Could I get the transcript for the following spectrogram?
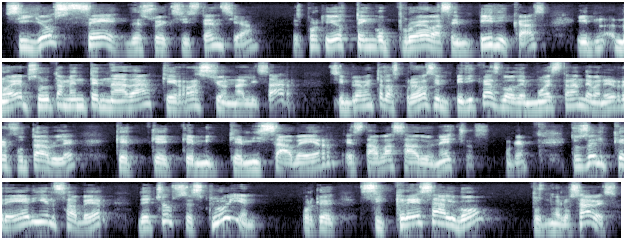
Si yo sé de su existencia, es porque yo tengo pruebas empíricas y no hay absolutamente nada que racionalizar. Simplemente las pruebas empíricas lo demuestran de manera irrefutable que, que, mi, que mi, saber está basado en hechos. ¿okay? Entonces el creer y el saber, de hecho, se excluyen, porque si crees algo, pues no lo sabes.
